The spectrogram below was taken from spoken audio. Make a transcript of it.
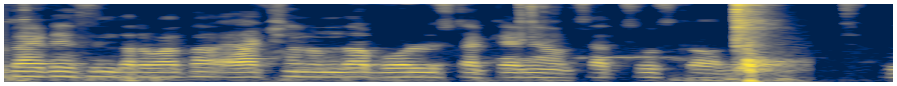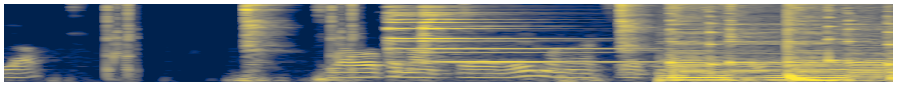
టైట్ వేసిన తర్వాత యాక్షన్ ఉందా బోల్డ్ స్టక్ అయినా ఒకసారి చూసుకోవాలి. ఇలా. ఇలా ఓపెన్ అవుతుంది మనం ఎక్సైట్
